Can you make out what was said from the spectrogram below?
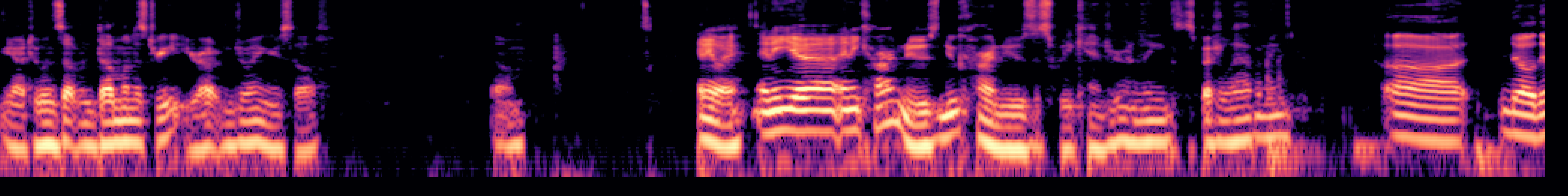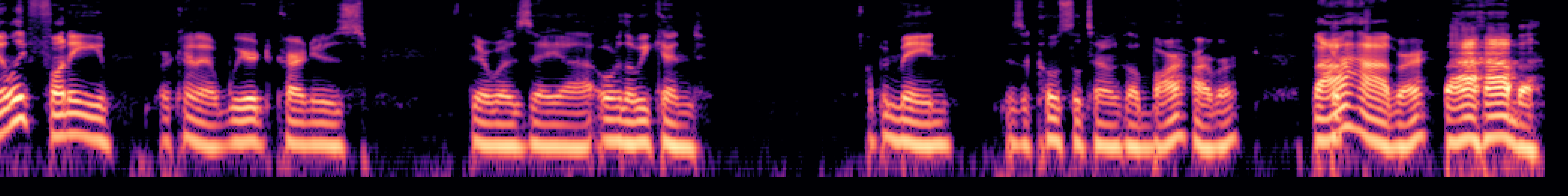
You're not doing something dumb on the street. You're out enjoying yourself. So, anyway, any uh any car news? New car news this week, Andrew? Anything special happening? Uh, no, the only funny or kind of weird car news there was a uh, over the weekend up in Maine. There's a coastal town called Bar Harbor, Bar Harbor. Bar Harbor,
